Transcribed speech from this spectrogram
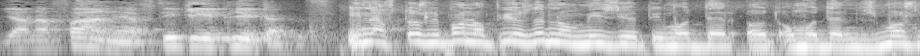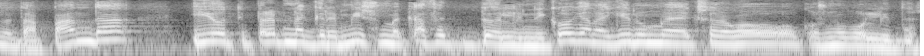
για να φάνε αυτή και η πλήκα τους. Είναι αυτός λοιπόν ο οποίος δεν νομίζει ότι μοντερ- ο, ο μοντερνισμός είναι τα πάντα ή ότι πρέπει να γκρεμίσουμε κάθε τι το ελληνικό για να γίνουμε, ξέρω εγώ, κοσμοπολίτες.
